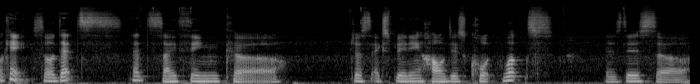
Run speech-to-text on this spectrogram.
Okay, so that's, that's I think, uh, just explaining how this code works. There's this, uh,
